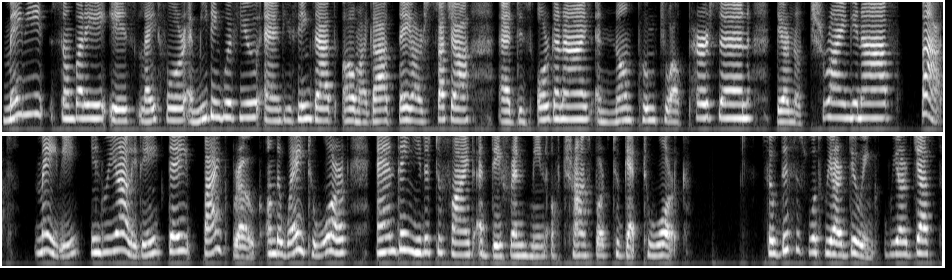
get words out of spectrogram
maybe somebody is late for a meeting with you and you think that oh my god they are such a, a disorganized and non-punctual person they are not trying enough but maybe in reality their bike broke on the way to work and they needed to find a different mean of transport to get to work. So this is what we are doing. We are just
